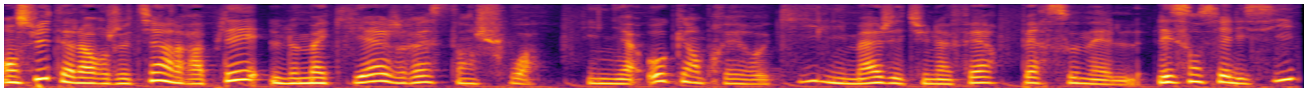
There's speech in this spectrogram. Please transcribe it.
Ensuite, alors je tiens à le rappeler, le maquillage reste un choix. Il n'y a aucun prérequis, l'image est une affaire personnelle. L'essentiel ici,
